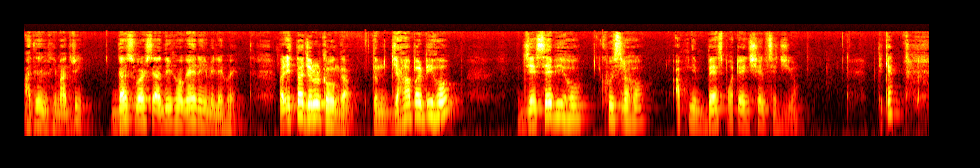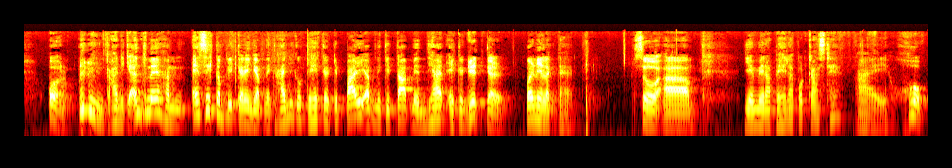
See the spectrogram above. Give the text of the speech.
आदिल, हिमाद्री, दस वर्ष से अधिक हो गए नहीं मिले हुए। पर इतना ज़रूर कहूँगा, तुम जहाँ पर भी हो, जैसे भी हो खुश रहो अपनी बेस्ट पोटेंशियल से जियो। ठीक है? और कहानी के अंत में हम ऐसे कंप्लीट करेंगे अपने कहानी को कह करके पारी अपनी किताब में ध्यान एकीकृत कर पढ़ने लगता है। सो so, uh, ये मेरा पहला पॉडकास्ट है। आई होप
